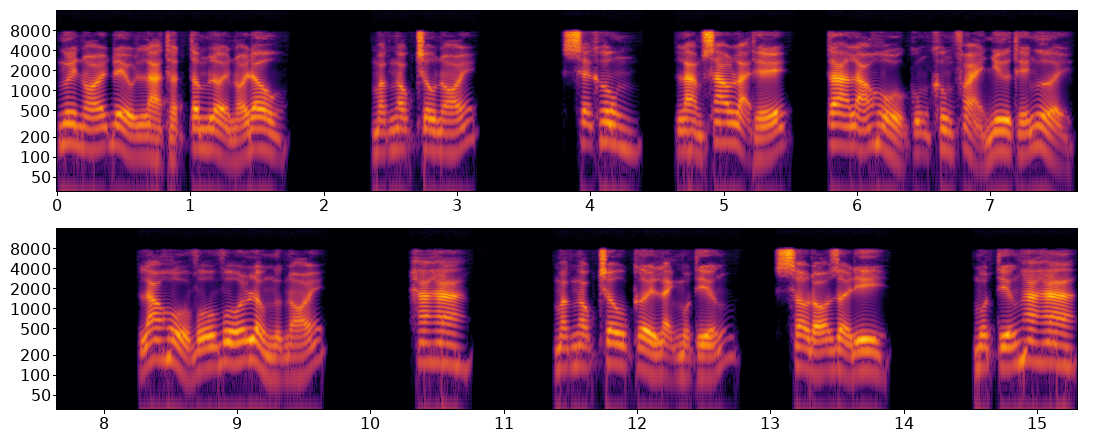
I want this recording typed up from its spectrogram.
ngươi nói đều là thật tâm lời nói đâu? Mặc Ngọc Châu nói. Sẽ không, làm sao lại thế, ta lão hổ cũng không phải như thế người. Lão hổ vỗ vỗ lồng ngực nói. Ha ha. Mạc Ngọc Châu cười lạnh một tiếng, sau đó rời đi. Một tiếng ha ha,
